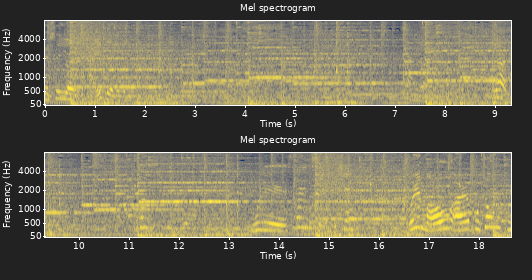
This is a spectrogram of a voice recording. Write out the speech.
也是有才德的人。下面第二题，曾子曰：“吾日三省吾身：为人谋而不忠乎？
